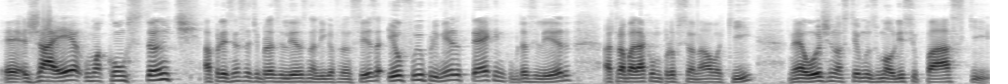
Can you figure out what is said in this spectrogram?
é, já é uma constante a presença de brasileiros na Liga Francesa. Eu fui o primeiro técnico brasileiro a trabalhar como profissional aqui. Né? Hoje nós temos o Maurício Paz, que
